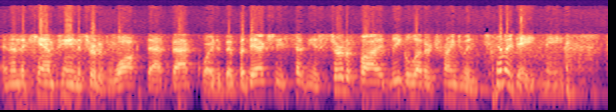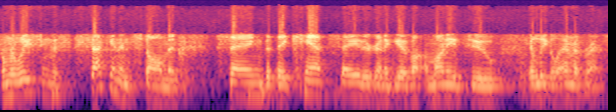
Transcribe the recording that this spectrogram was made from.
and then the campaign has sort of walked that back quite a bit. But they actually sent me a certified legal letter trying to intimidate me from releasing this second installment saying that they can't say they're going to give uh, money to illegal immigrants.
